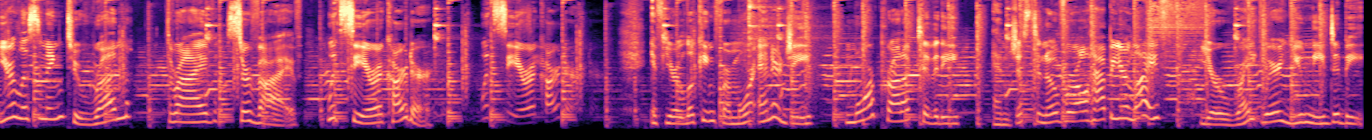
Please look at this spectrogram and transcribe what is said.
You're listening to Run, Thrive, Survive with Ciara Carter. With Ciara Carter. If you're looking for more energy, more productivity, and just an overall happier life, you're right where you need to be.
